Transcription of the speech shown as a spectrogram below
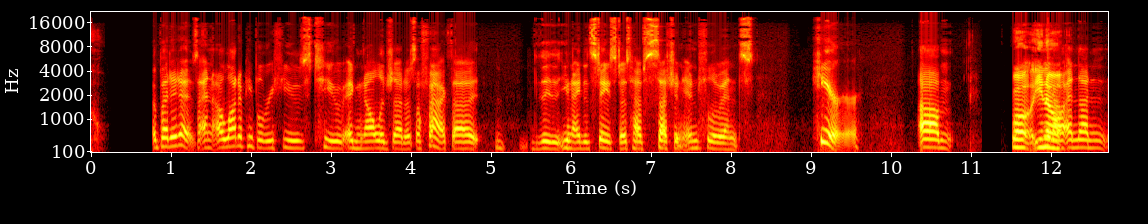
Cool. but it is, and a lot of people refuse to acknowledge that as a fact that the United States does have such an influence here. Um, Well, you you know, know, and then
